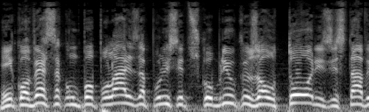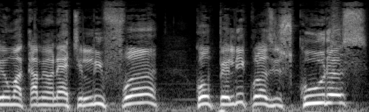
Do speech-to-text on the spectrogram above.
Em conversa com populares, a polícia descobriu que os autores estavam em uma caminhonete Lifan com películas escuras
